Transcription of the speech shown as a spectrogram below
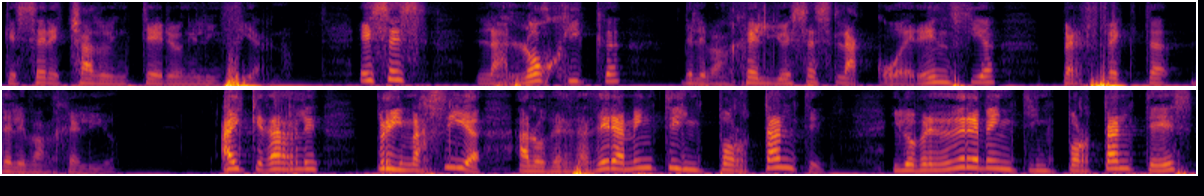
que ser echado entero en el infierno. Esa es la lógica del Evangelio, esa es la coherencia perfecta del Evangelio. Hay que darle primacía a lo verdaderamente importante, y lo verdaderamente importante es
